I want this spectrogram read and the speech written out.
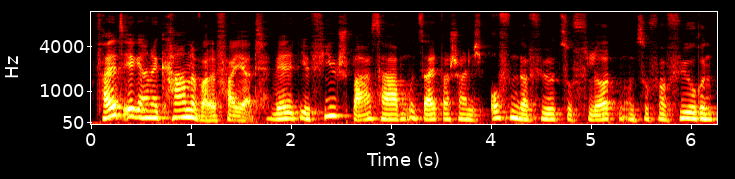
Falls ihr gerne Karneval feiert, werdet ihr viel Spaß haben und seid wahrscheinlich offen dafür, zu flirten und zu verführen.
